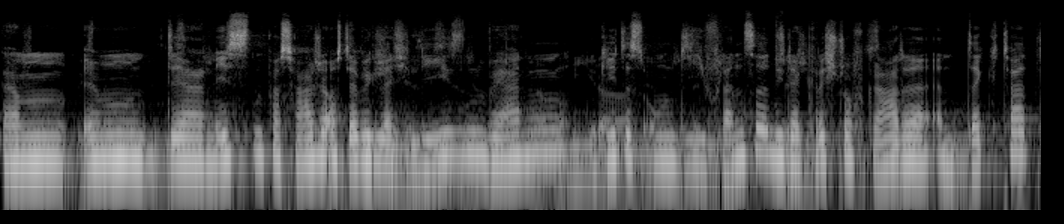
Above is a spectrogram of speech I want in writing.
Ähm, in der nächsten Passage, aus der wir gleich lesen werden, geht es um die Pflanze, die der Christoph gerade entdeckt hat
